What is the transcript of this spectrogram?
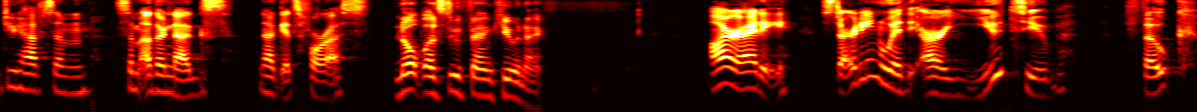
do you have some some other nugs nuggets for us? Nope. Let's do fan Q and A. Alrighty, starting with our YouTube folk.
